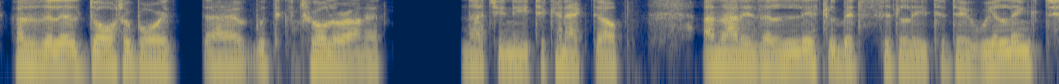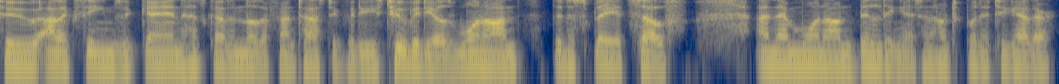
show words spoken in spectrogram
because there's a little daughter board uh, with the controller on it that you need to connect up, and that is a little bit fiddly to do. We'll link to Alex Eames again has got another fantastic video. He's two videos, one on the display itself, and then one on building it and how to put it together.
